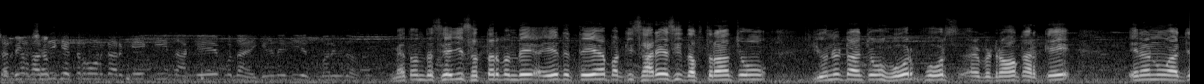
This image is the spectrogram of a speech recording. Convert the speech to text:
ਛੱਬੀ ਸਰਹੱਦੀ ਖੇਤਰ ਹੋਣ ਕਰਕੇ ਕੀ ਨਾਕੇ ਵਧਾਏ ਗਏ ਨੇ ਜੀ? ਇਸ ਬਾਰੇ ਵੀ ਦੱਸ ਦਿਓ। ਮੈਂ ਤੁਹਾਨੂੰ ਦੱਸਿਆ ਜੀ 70 ਬੰਦੇ ਇਹ ਦਿੱਤੇ ਆ ਬਾਕੀ ਸਾਰੇ ਅਸੀਂ ਦਫ਼ਤਰਾਂ ਚੋਂ ਯੂਨਿਟਾਂ ਚੋਂ ਹੋਰ ਫੋਰਸ ਵਿਡਰਾਅ ਕਰਕੇ ਇਹਨਾਂ ਨੂੰ ਅੱਜ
